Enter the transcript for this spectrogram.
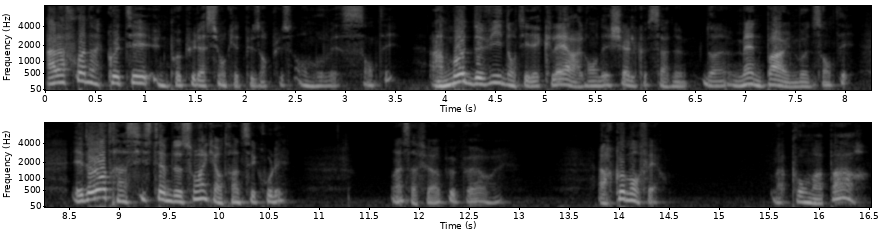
À la fois d'un côté une population qui est de plus en plus en mauvaise santé, un mode de vie dont il est clair à grande échelle que ça ne mène pas à une bonne santé, et de l'autre un système de soins qui est en train de s'écrouler. ça fait un peu peur. Alors comment faire? Bah, pour ma part,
